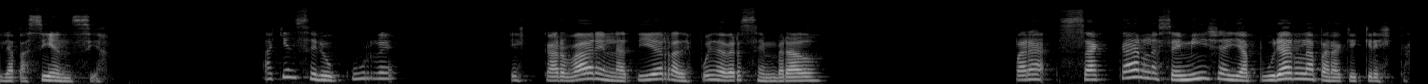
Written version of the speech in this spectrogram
y la paciencia. ¿A quién se le ocurre escarbar en la tierra después de haber sembrado para sacar la semilla y apurarla para que crezca?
